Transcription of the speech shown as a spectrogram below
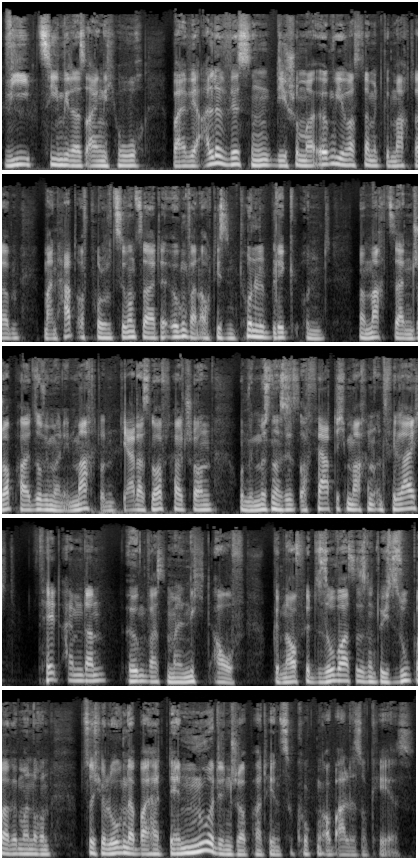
wie ziehen wir das eigentlich hoch, weil wir alle wissen, die schon mal irgendwie was damit gemacht haben, man hat auf Produktionsseite irgendwann auch diesen Tunnelblick und man macht seinen Job halt so, wie man ihn macht und ja, das läuft halt schon und wir müssen das jetzt auch fertig machen und vielleicht fällt einem dann irgendwas mal nicht auf. Genau für sowas ist es natürlich super, wenn man noch einen Psychologen dabei hat, der nur den Job hat, hinzugucken, ob alles okay ist.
